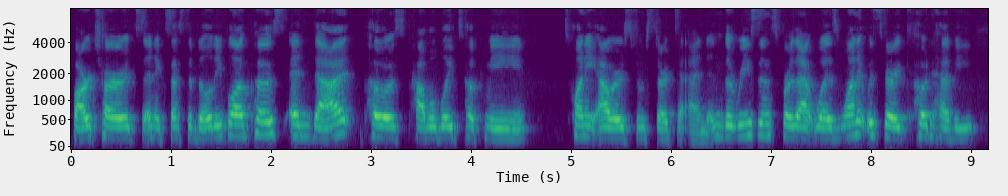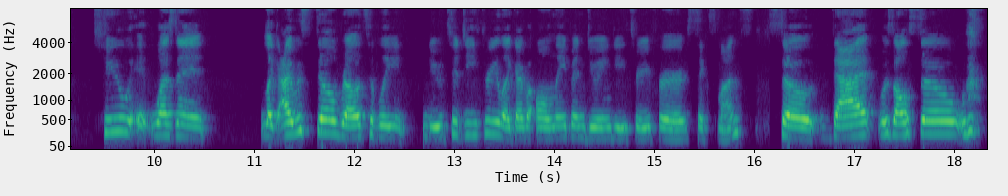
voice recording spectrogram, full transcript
bar charts and accessibility blog post. And that post probably took me 20 hours from start to end. And the reasons for that was one, it was very code heavy. Two, it wasn't like I was still relatively new to D3. Like I've only been doing D3 for six months. So that was also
